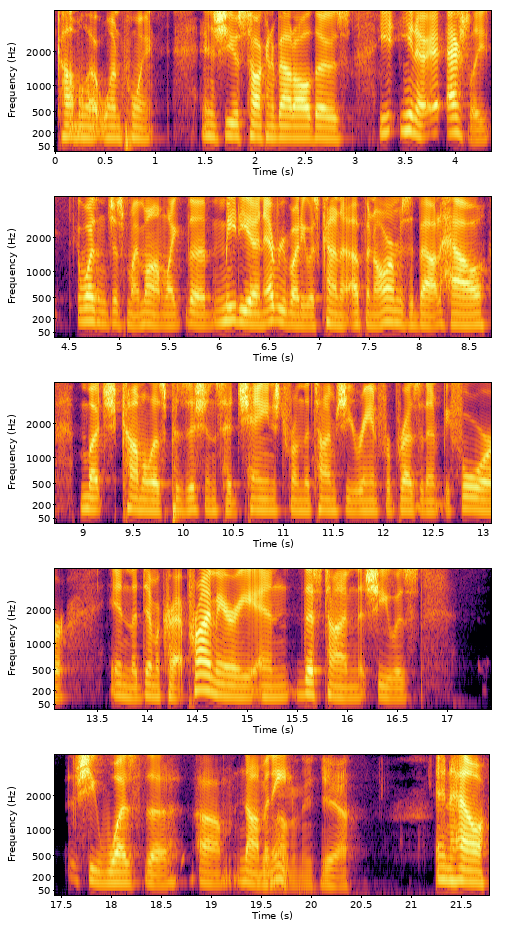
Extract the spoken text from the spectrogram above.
Kamala at one point, and she was talking about all those. You, you know, actually, it wasn't just my mom. Like the media and everybody was kind of up in arms about how much Kamala's positions had changed from the time she ran for president before in the Democrat primary, and this time that she was she was the um, nominee Nominee, Yeah, and how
